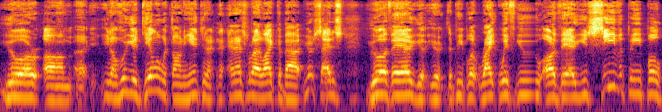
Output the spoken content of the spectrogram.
your um, uh, you know who you're dealing with on the internet, and that's what I like about your site is you're there. You're, you're, the people that write with you are there. You see the people.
